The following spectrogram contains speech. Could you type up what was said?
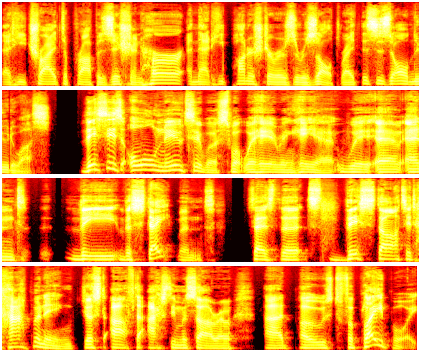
that he tried to proposition her, and that he punished her as a result. Right? This is all new to us. this is all new to us what we're hearing here we, um, and the the statement says that this started happening just after ashley massaro had posed for playboy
